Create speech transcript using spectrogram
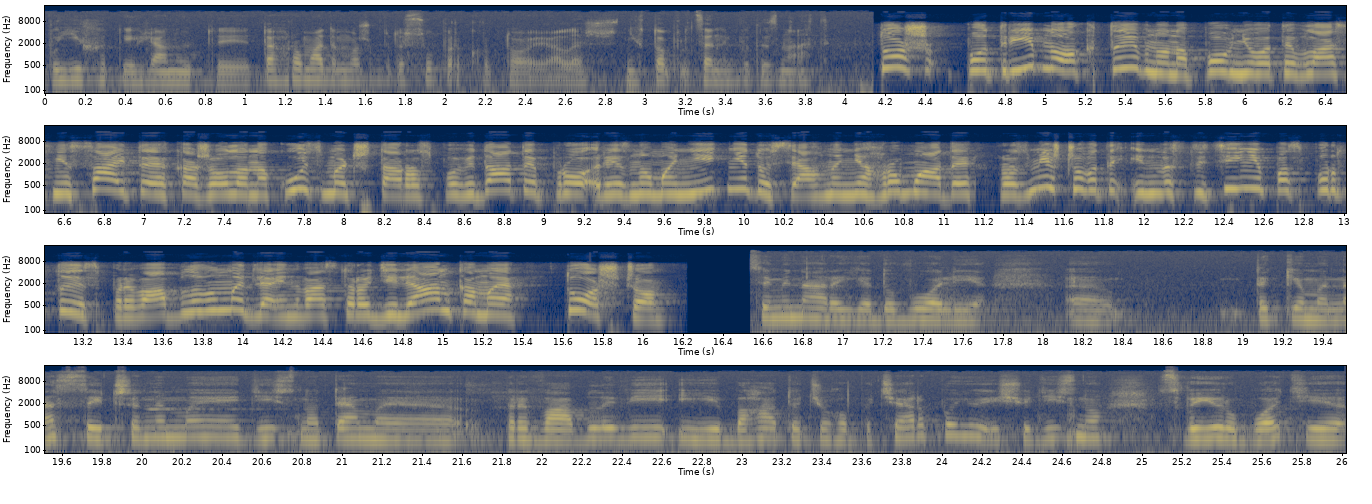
поїхати і глянути. Та громада може бути суперкрутою, але ж ніхто про це не буде знати. Тож потрібно активно наповнювати власні сайти, каже Олена Кузьмич, та розповідати про різноманітні досягнення громади, розміщувати інвестиційні паспорти з привабливими для інвестора ділянками тощо. Семінари є доволі е, такими насиченими, дійсно теми привабливі і багато чого почерпую, і що дійсно в своїй роботі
